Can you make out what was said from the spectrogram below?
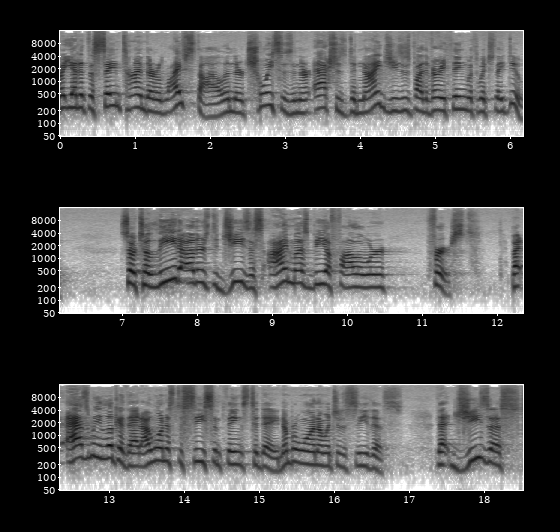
But yet at the same time, their lifestyle and their choices and their actions deny Jesus by the very thing with which they do. So to lead others to Jesus, I must be a follower first. But as we look at that, I want us to see some things today. Number one, I want you to see this that Jesus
